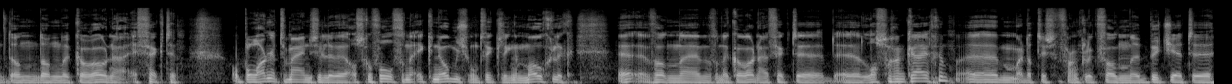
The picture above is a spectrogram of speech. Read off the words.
dan, dan de corona-effecten. Op lange termijn zullen we als gevolg van de economische ontwikkelingen... mogelijk van, uh, van de corona-effecten last gaan krijgen... Uh, maar dat is afhankelijk van budgetten,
